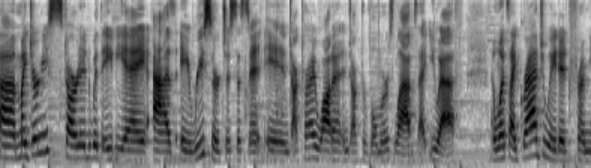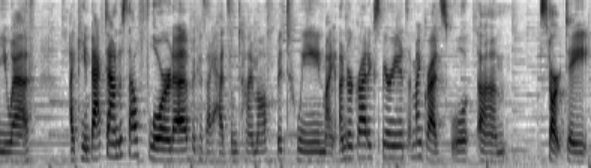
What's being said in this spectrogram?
Uh, my journey started with ABA as a research assistant in Dr. Iwata and Dr. Vollmer's labs at UF. And once I graduated from UF, I came back down to South Florida because I had some time off between my undergrad experience and my grad school um, start date.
